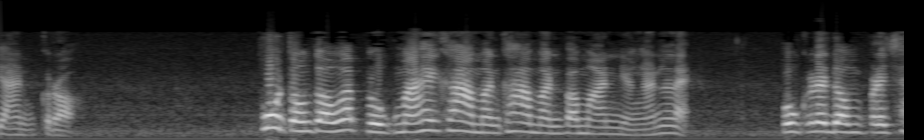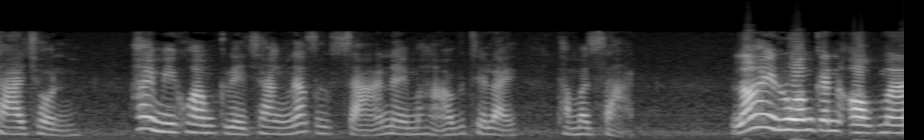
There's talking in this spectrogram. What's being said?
ยานเกราะ พูดตรงๆว่าปลุกมาให้ฆ่ามันฆ่ามันประมาณอย่างนั้นแหละ ปลุกระดมประชาชน ให้มีความเกลียดชังนักศึกษาในมหาวิทยาลัยธรรมศาสตร์ แล้วให้รวมกันออกมา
